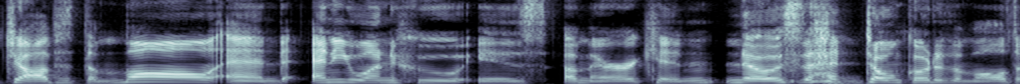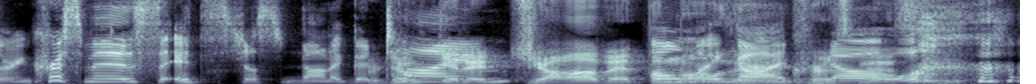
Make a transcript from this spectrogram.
jobs at the mall and anyone who is American knows that don't go to the mall during Christmas. It's just not a good Or don't time. get a job at the oh mall my during Christmas. no.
